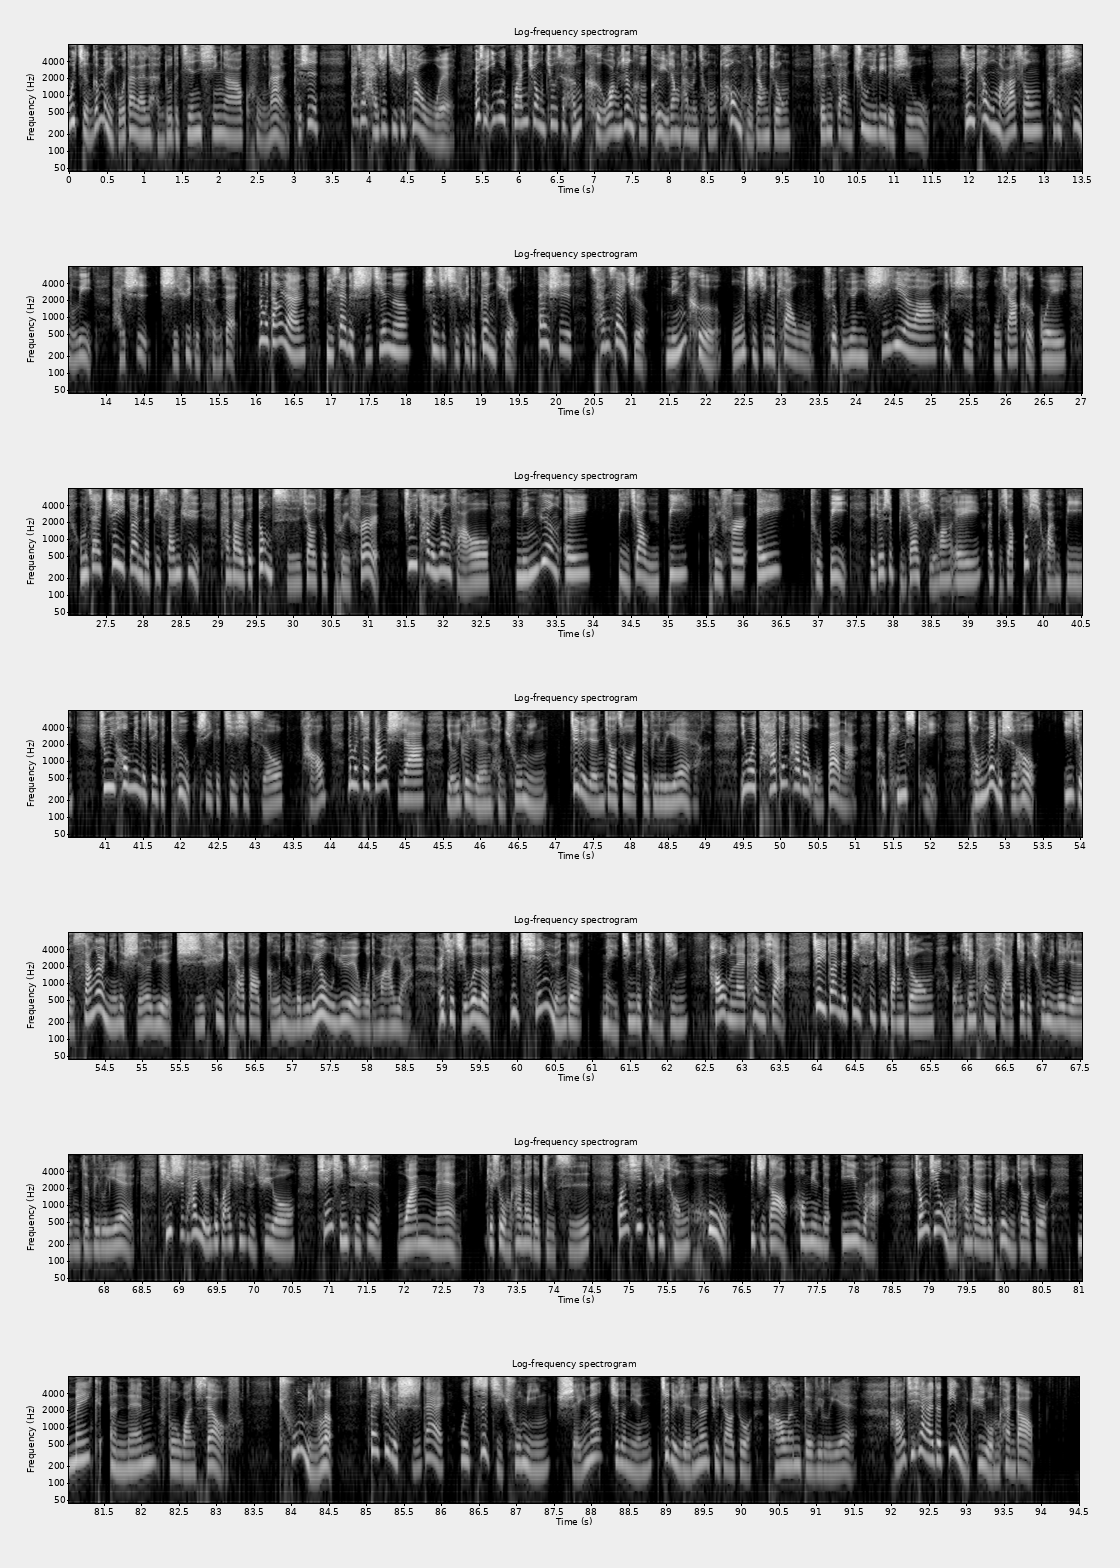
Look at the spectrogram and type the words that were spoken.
为整个美国带来了很多的艰辛啊、苦难。可是大家还是继续跳舞，诶，而且因为观众就是很渴望任何可以让他们从痛苦当中。分散注意力的事物，所以跳舞马拉松它的吸引力还是持续的存在。那么当然，比赛的时间呢，甚至持续的更久。但是参赛者宁可无止境的跳舞，却不愿意失业啦，或者是无家可归。我们在这一段的第三句看到一个动词叫做 prefer，注意它的用法哦，宁愿 A 比较于 B，prefer A。To B，也就是比较喜欢 A，而比较不喜欢 B。注意后面的这个 to 是一个介系词哦。好，那么在当时啊，有一个人很出名，这个人叫做 De Villiers，因为他跟他的舞伴啊 Kukinski，从那个时候一九三二年的十二月持续跳到隔年的六月，我的妈呀！而且只为了一千元的。美金的奖金。好，我们来看一下这一段的第四句当中，我们先看一下这个出名的人 De Villiers，其实他有一个关系子句哦。先行词是 one man，就是我们看到的主词。关系子句从 who 一直到后面的 era，中间我们看到一个片语叫做 make a name for oneself，出名了。在这个时代为自己出名，谁呢？这个年这个人呢，就叫做 Colin de Villiers。好，接下来的第五句，我们看到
